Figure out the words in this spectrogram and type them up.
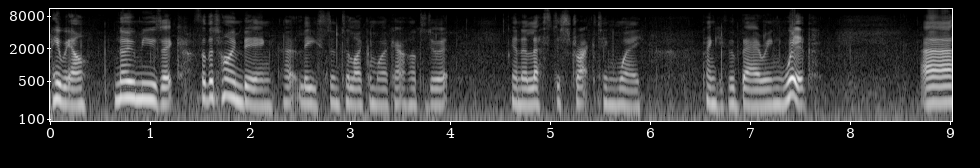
here we are. No music for the time being, at least, until I can work out how to do it in a less distracting way. Thank you for bearing with. Uh,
